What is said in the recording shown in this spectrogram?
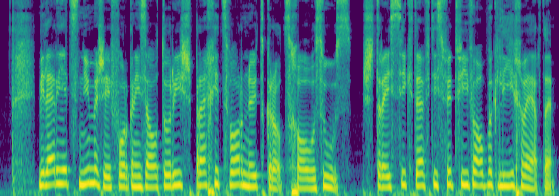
Weil er jetzt nicht mehr Cheforganisator ist, spreche ich zwar nicht gerade das Chaos aus. Stressig dürfte es für die FIFA aber gleich werden.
